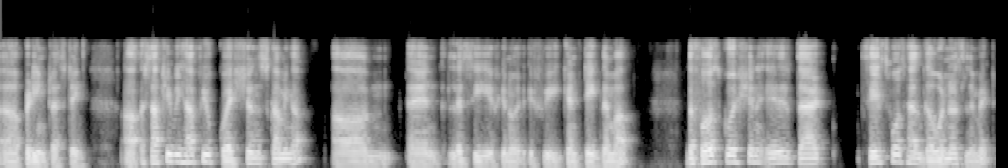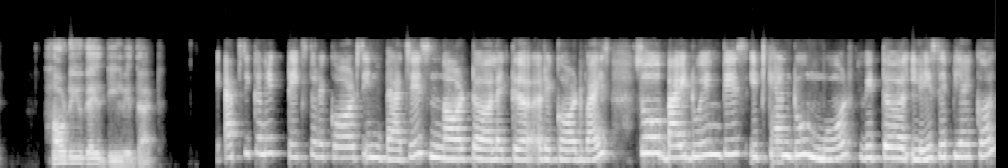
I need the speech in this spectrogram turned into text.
Uh, pretty interesting. Uh, Sakshi, we have few questions coming up. Um, and let's see if you know if we can take them up. The first question is that Salesforce has governance limit. How do you guys deal with that? APPSeCONNECT takes the records in batches, not uh, like uh, record wise. So by doing this, it can do more with the less API call.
